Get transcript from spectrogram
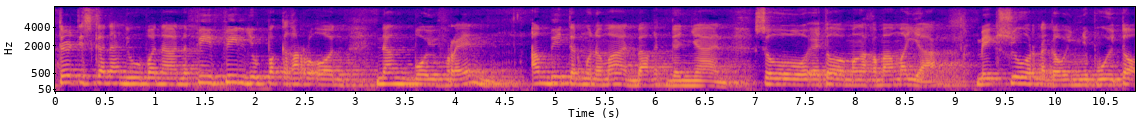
30s ka na, hindi mo pa na na-feel yung pagkakaroon ng boyfriend. Ang bitter mo naman, bakit ganyan? So, ito mga kamamaya, make sure na gawin nyo po ito.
